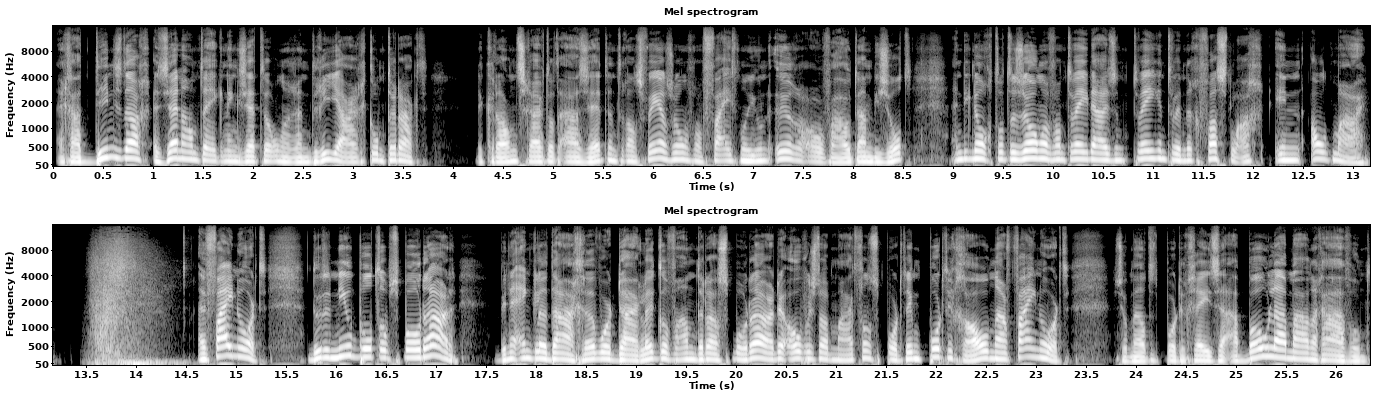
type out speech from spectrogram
en gaat dinsdag zijn handtekening zetten onder een driejarig contract. De krant schrijft dat AZ een transfersom van 5 miljoen euro overhoudt aan Bizot en die nog tot de zomer van 2022 vastlag in Alkmaar. En Feyenoord doet een nieuw bod op Sporar. Binnen enkele dagen wordt duidelijk of Andras Sporar de overstap maakt van Sporting Portugal naar Feyenoord. Zo meldt het Portugese Abola maandagavond.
